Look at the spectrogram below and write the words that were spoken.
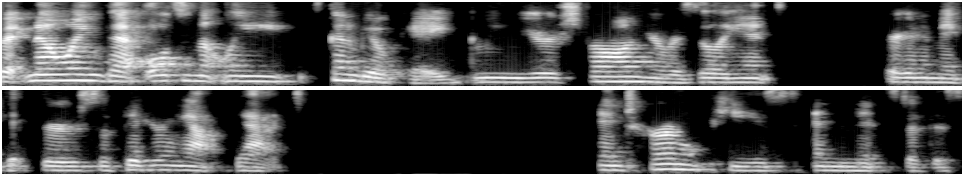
but knowing that ultimately it's going to be okay. I mean, you're strong, you're resilient, you're going to make it through. So figuring out that internal peace in the midst of this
